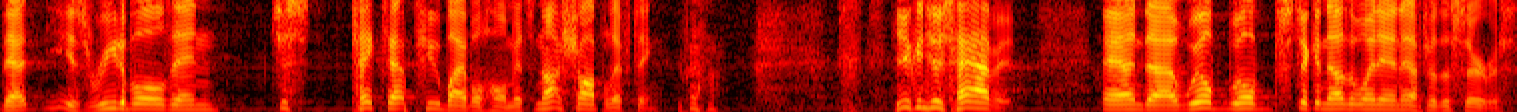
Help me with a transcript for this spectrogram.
that is readable, then just take that Pew Bible home. It's not shoplifting. you can just have it and uh, we'll, we'll stick another one in after the service.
